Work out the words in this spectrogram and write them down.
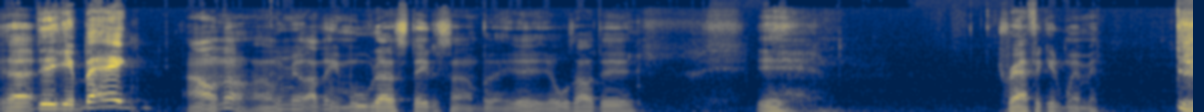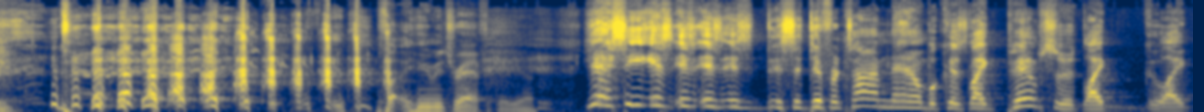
Yeah. Did he get bagged? I don't know. I, don't mean, I think he moved out of state or something. But yeah, it was out there. Yeah. Trafficking women. Fucking human trafficking, yo. Yeah, see, it's it's, it's it's it's a different time now because like pimps are like like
